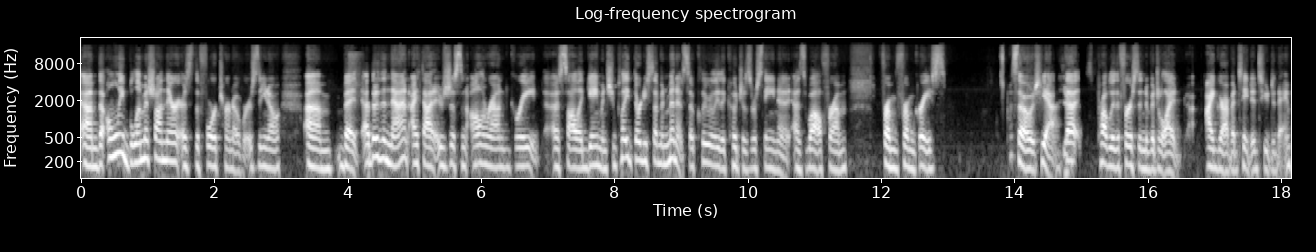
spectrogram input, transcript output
um, the only blemish on there is the four turnovers, you know. Um, but other than that, I thought it was just an all around great, a solid game. And she played 37 minutes, so clearly the coaches were seeing it as well from from from Grace. So yeah, yeah. that's probably the first individual I I gravitated to today.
